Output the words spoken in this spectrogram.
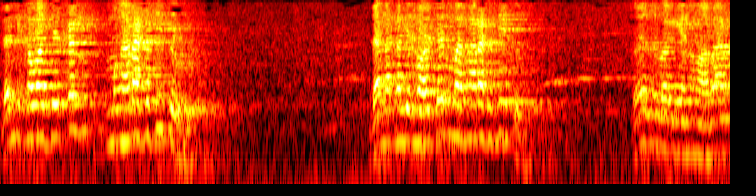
Dan dikhawatirkan mengarah ke situ. Dan akan dikhawatirkan mengarah ke situ. Soalnya sebagian orang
